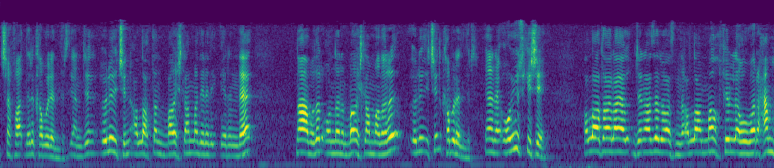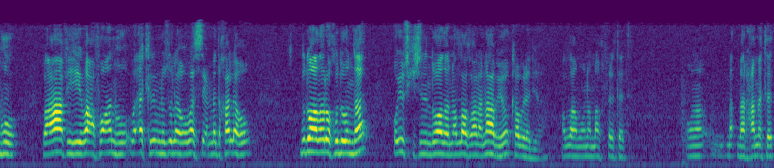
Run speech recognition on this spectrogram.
Şefaatleri kabul edilir. Yani ölü için Allah'tan bağışlanma dilediklerinde ne yapılır? Onların bağışlanmaları ölü için kabul edilir. Yani o 100 kişi Allah Teala cenaze duasında Allah'ım mağfir lehu verhamhu ve afihi ve'fu anhu ve ekrim nuzulehu ve medhalehu bu duaları okuduğunda o 100 kişinin dualarını Allah Teala ne yapıyor? Kabul ediyor. Allah'ım ona mağfiret et. Ona merhamet et.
